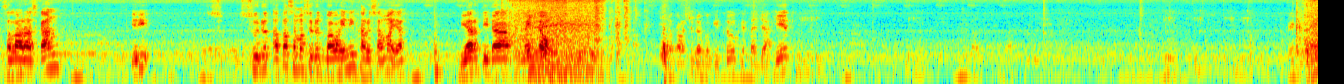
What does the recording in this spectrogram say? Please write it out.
selaraskan. Jadi sudut atas sama sudut bawah ini harus sama ya, biar tidak mencong. Nah, kalau sudah begitu kita jahit. Oke, kita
